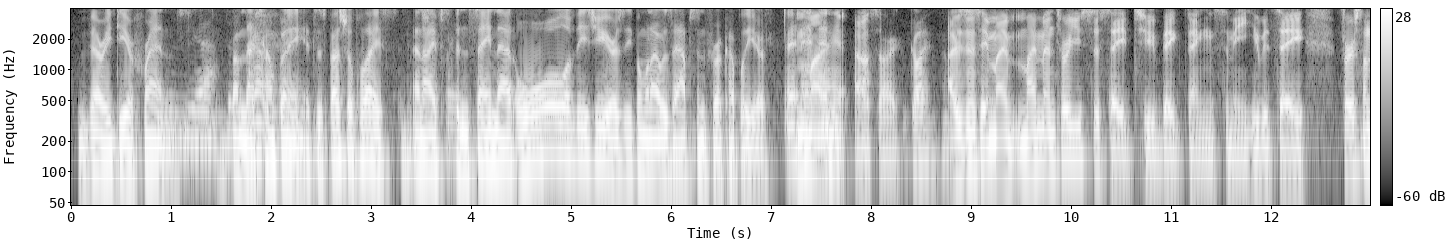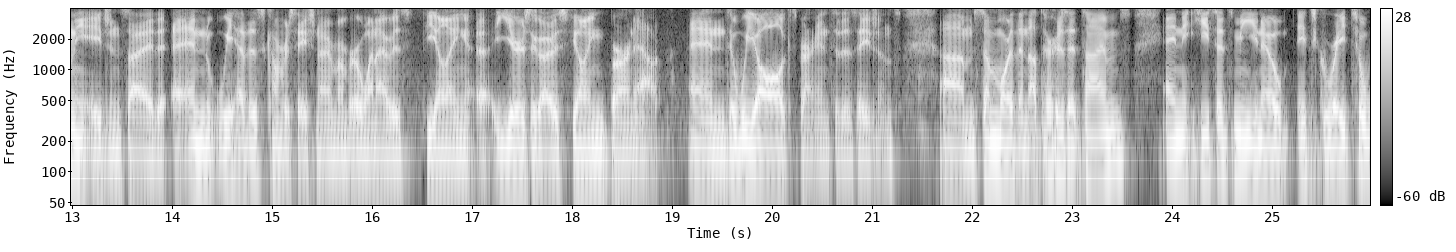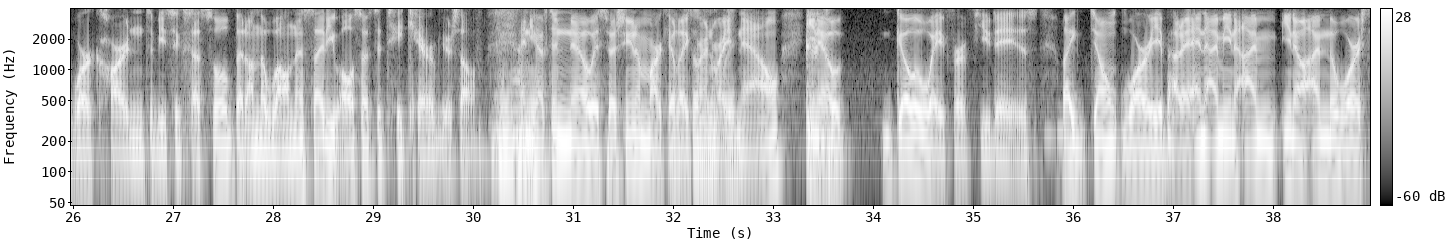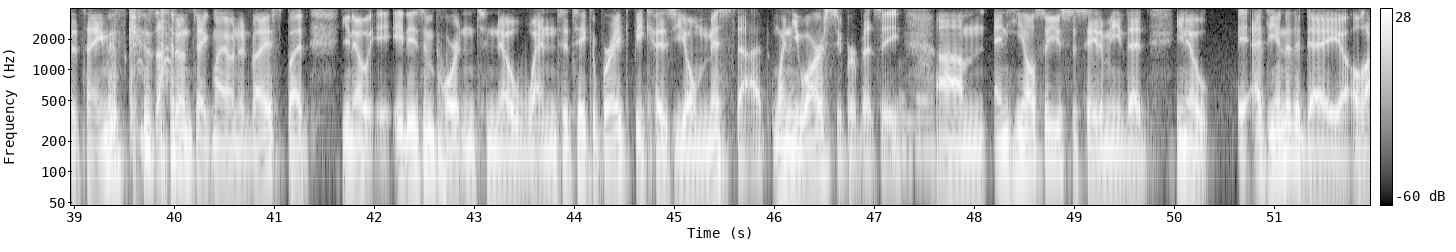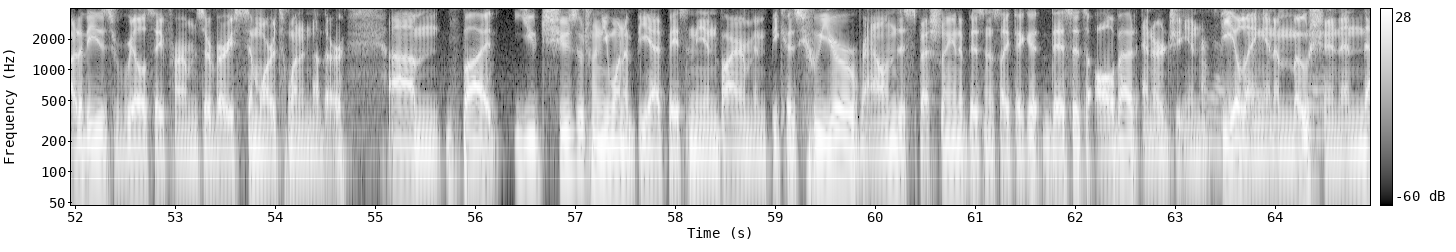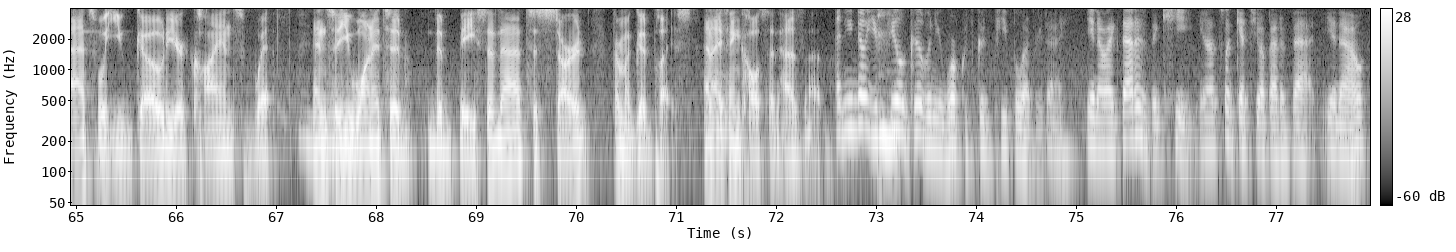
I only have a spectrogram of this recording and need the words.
very dear friends yeah, from that company. It's a special place, a special and I've place. been saying that all of these years, even when I was absent for a couple of years. And, and, my, and, oh, sorry. Go ahead. I was going to say my my mentor used to say two big things to me. He would say first on the agent side, and we had this conversation. I remember when I was feeling uh, years ago, I was feeling burnout and we all experience it as agents, um, some more than others at times. And he said to me, you know, it's great to work hard and to be successful, but on the wellness side, you also have to take care of yourself, and you have to know, especially in a market like we're in right now, you know go away for a few days. Like don't worry about it. And i mean i'm you know i'm the worst at saying this because i don't take my own advice but you know it, it is important to know when to take a break because you'll miss that when you are super busy. Um, and he also used to say to me that you know at the end of the day, a lot of these real estate firms are very similar to one another. Um, but you choose which one you want to be at based on the environment because who you're around, especially in a business like this, it's all about energy and feeling and emotion. And that's what you go to your clients with. And so you wanted to, the base of that to start from a good place. And I think Halstead has that. And you know, you feel good when you work with good people every day. You know, like that is the key. You know, that's what gets you up out of bed, you know?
